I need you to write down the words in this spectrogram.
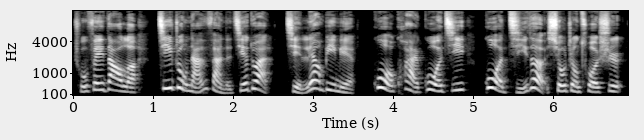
除非到了积重难返的阶段，尽量避免过快、过激、过急的修正措施。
